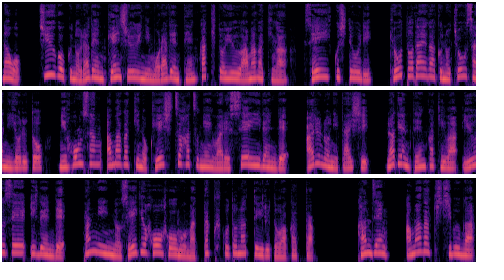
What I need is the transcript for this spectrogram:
なお、中国の螺鈿県周囲にも螺鈿天下期という甘柿が生育しており、京都大学の調査によると、日本産甘柿の形質発現は劣勢遺伝であるのに対し、螺鈿天下期は優勢遺伝で、タンニンの制御方法も全く異なっていると分かった。完全甘柿渋が、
